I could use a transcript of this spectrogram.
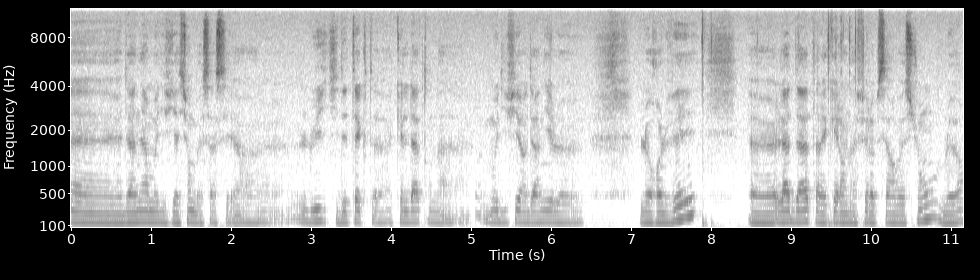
euh, dernière modification, bah, ça c'est euh, lui qui détecte à quelle date on a modifié en dernier le, relevé, euh, la date à laquelle on a fait l'observation, l'heure,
